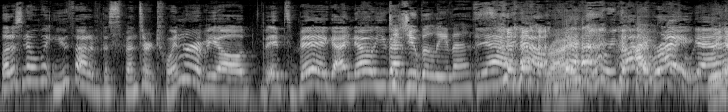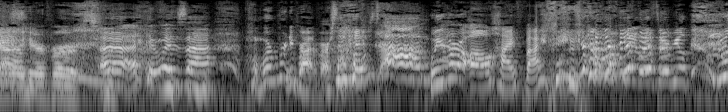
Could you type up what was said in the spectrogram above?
let us know what you thought of the Spencer twin reveal. It's big. I know you guys. Did you believe us? Yeah, I know. Right? we got it right. We had it here first. Uh, it was. Uh, we're pretty proud of ourselves. Um, We were all high fiving when it was revealed. We were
